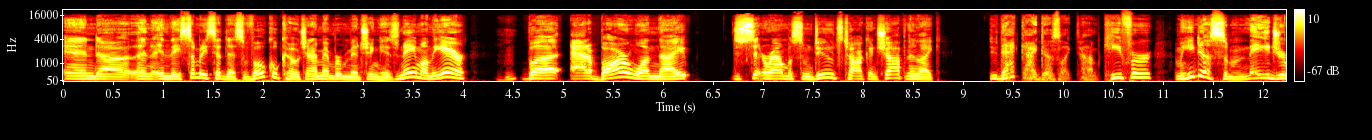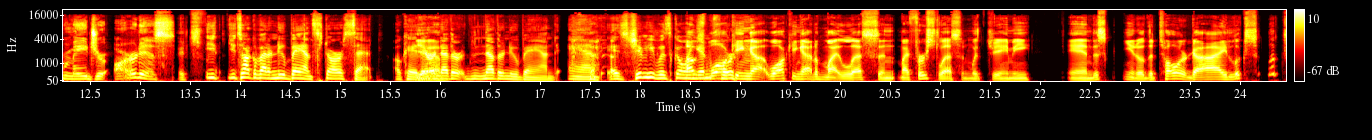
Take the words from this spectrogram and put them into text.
and uh, and and they somebody said this vocal coach, and I remember mentioning his name on the air, but at a bar one night, just sitting around with some dudes talking shop, and they're like. Dude, that guy does like Tom Kiefer. I mean, he does some major, major artists. it's you, you talk about a new band, Starset. Okay, they're Yeah. another another new band, and as Jimmy was going I going was in walking out, walking out of my lesson, my first lesson with Jamie, and this, you know, the taller guy looks looks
